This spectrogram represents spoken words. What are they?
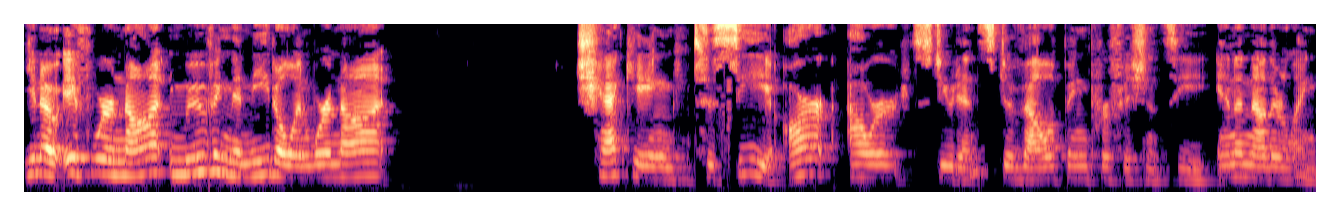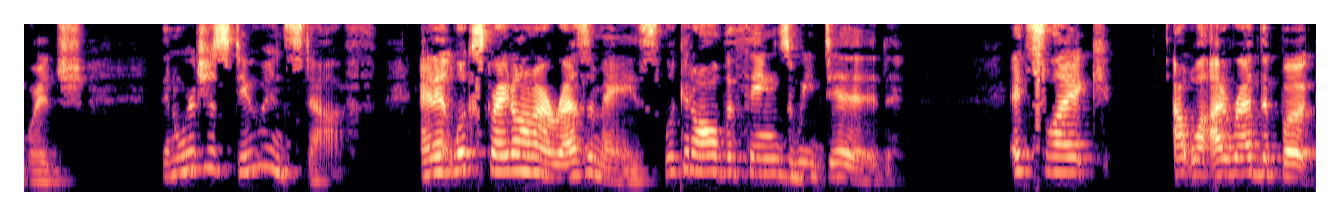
you know, if we're not moving the needle and we're not checking to see are our students developing proficiency in another language, then we're just doing stuff. And it looks great on our resumes. Look at all the things we did. It's like, uh, well, I read the book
